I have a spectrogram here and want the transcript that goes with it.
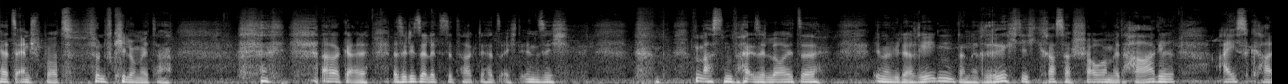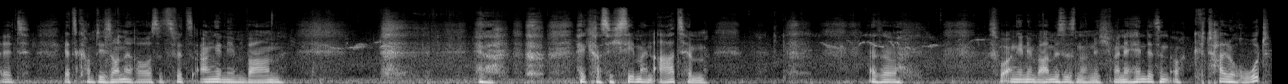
jetzt Endspurt. Fünf Kilometer. Aber geil. Also dieser letzte Tag, der hat es echt in sich. Massenweise Leute, immer wieder Regen, dann richtig krasser Schauer mit Hagel, eiskalt. Jetzt kommt die Sonne raus, jetzt wird es angenehm warm. Ja, hey krass, ich sehe meinen Atem. Also so angenehm warm ist es noch nicht. Meine Hände sind auch total rot,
